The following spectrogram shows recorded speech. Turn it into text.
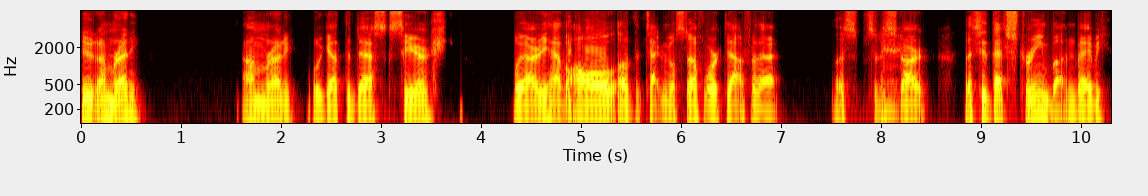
Dude, I'm ready. I'm ready. We got the desks here. We already have all of the technical stuff worked out for that. Let's of start. Let's hit that stream button, baby.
